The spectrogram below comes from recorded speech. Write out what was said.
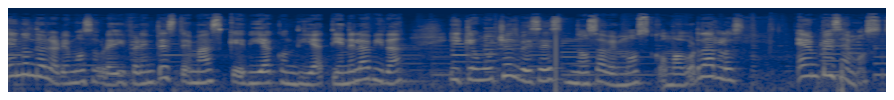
en donde hablaremos sobre diferentes temas que día con día tiene la vida y que muchas veces no sabemos cómo abordarlos. Empecemos.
